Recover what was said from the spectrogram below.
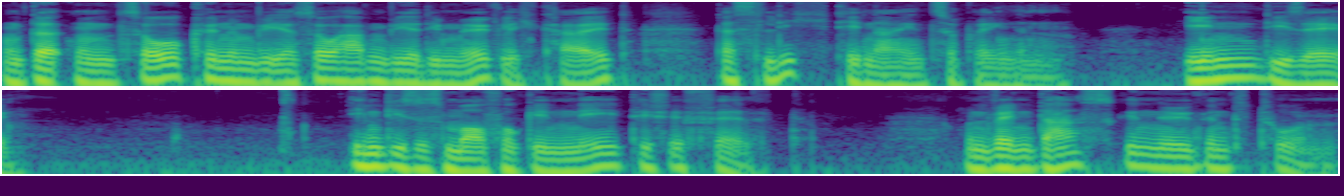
Und, da, und so können wir, so haben wir die Möglichkeit, das Licht hineinzubringen in diese, in dieses morphogenetische Feld. Und wenn das genügend tun,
